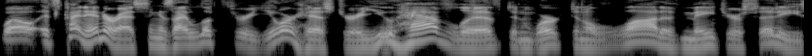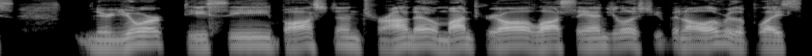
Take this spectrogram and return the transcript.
Well, it's kind of interesting as I look through your history, you have lived and worked in a lot of major cities New York, DC, Boston, Toronto, Montreal, Los Angeles. You've been all over the place.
